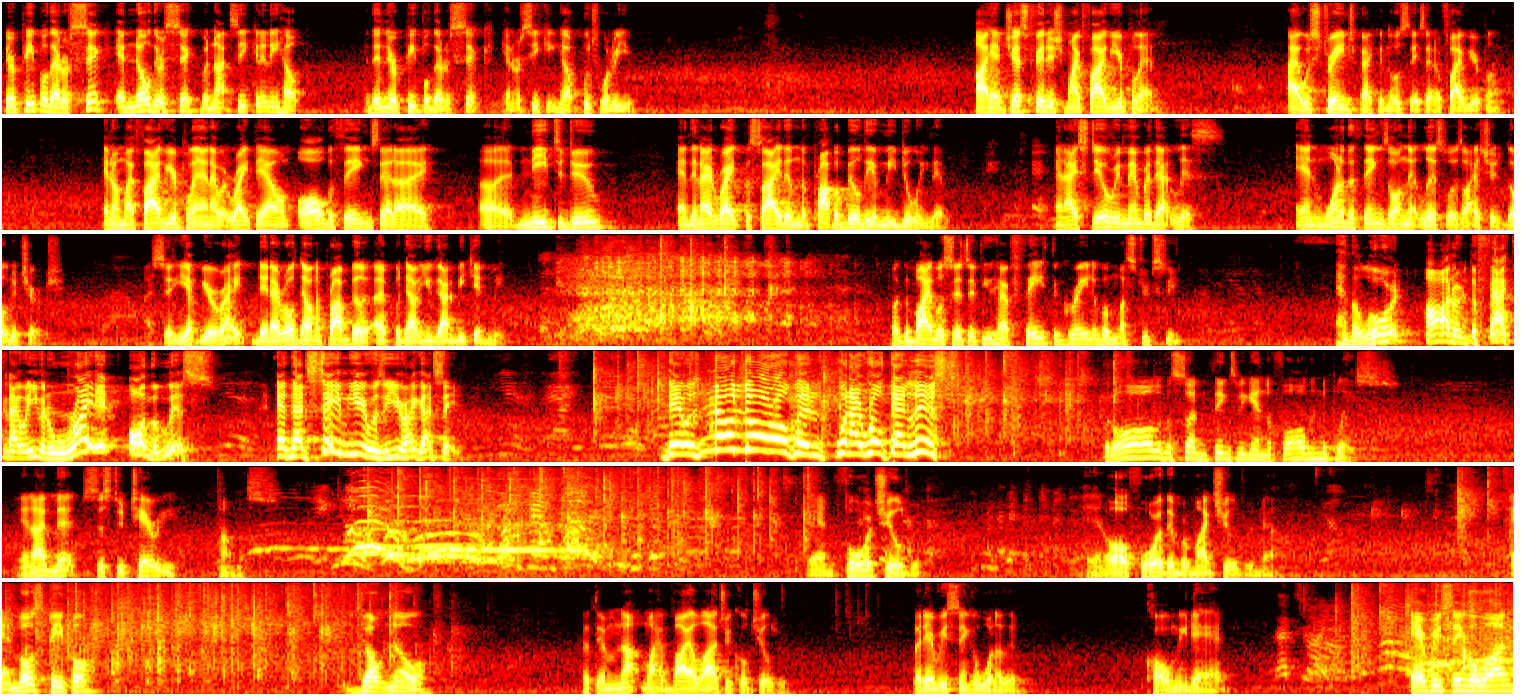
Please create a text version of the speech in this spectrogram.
There are people that are sick and know they're sick but not seeking any help. And then there are people that are sick and are seeking help. Which one are you? I had just finished my five year plan. I was strange back in those days. I had a five year plan. And on my five year plan, I would write down all the things that I uh, need to do. And then I'd write beside them the probability of me doing them. And I still remember that list. And one of the things on that list was I should go to church. I said, Yep, you're right. Then I wrote down the probability. I put down, You got to be kidding me. but the Bible says if you have faith, the grain of a mustard seed, and the Lord honored the fact that I would even write it on the list. And that same year was the year I got saved. There was no door open when I wrote that list. But all of a sudden, things began to fall into place. And I met Sister Terry Thomas. And four children. And all four of them are my children now. And most people don't know that they're not my biological children, but every single one of them call me dad. That's right. Every single one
